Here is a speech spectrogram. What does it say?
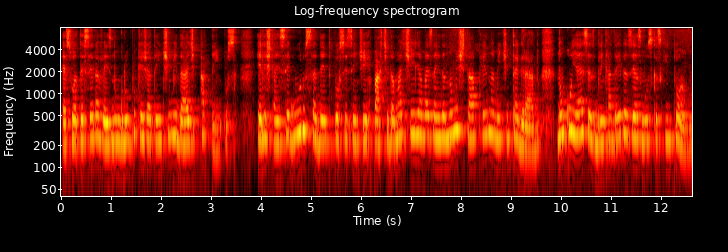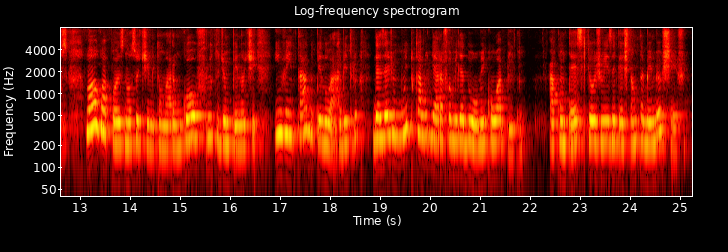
É sua terceira vez num grupo que já tem intimidade há tempos. Ele está inseguro, sedento por se sentir parte da matilha, mas ainda não está plenamente integrado. Não conhece as brincadeiras e as músicas que entoamos. Logo após nosso time tomar um gol fruto de um pênalti inventado pelo árbitro, desejo muito caluniar a família do homem com o apito. Acontece que o juiz em questão também é meu chefe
